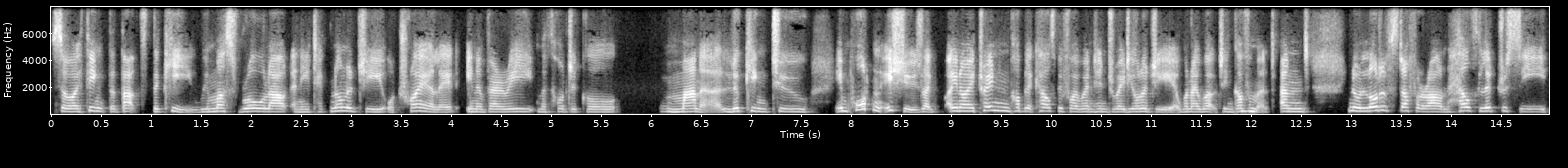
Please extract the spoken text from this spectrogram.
So I think that that's the key. We must roll out any technology or trial it in a very methodical manner looking to important issues. Like you know i trained in public health before i went into radiology when i worked in mm-hmm. government. And you know a lot of stuff around health literacy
